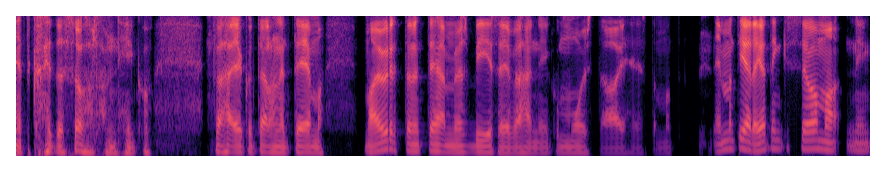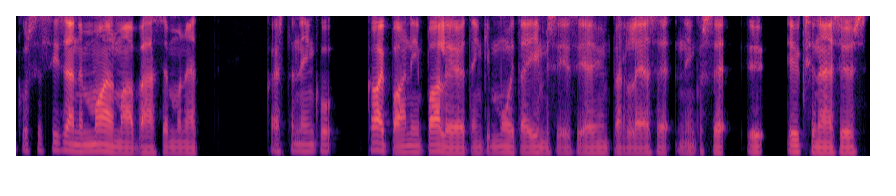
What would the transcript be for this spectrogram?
että kai tässä on niin kuin, vähän joku tällainen teema. Mä oon yrittänyt tehdä myös biisejä vähän niin kuin muista aiheista, mutta en mä tiedä, jotenkin se oma niin kuin se sisäinen maailma on vähän semmoinen, että kai sitä niin kuin kaipaa niin paljon jotenkin muita ihmisiä siihen ympärille ja se, niin kuin se y- yksinäisyys,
